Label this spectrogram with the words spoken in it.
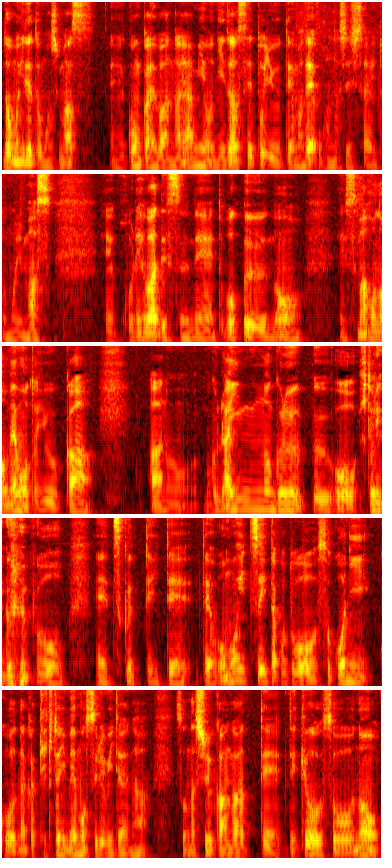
どうもヒデと申します、えー今回は悩みを煮出せというテーマでお話ししたいと思います、えーこれはですね僕のスマホのメモというかあの僕 LINE のグループを一人グループを、えー作っていてで思いついたことをそこにこうなんか適当にメモするみたいなそんな習慣があってで今日その、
